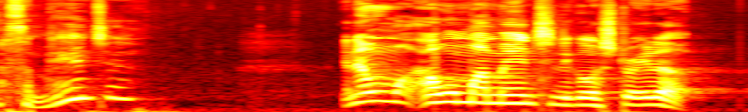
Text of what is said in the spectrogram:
That's a mansion. And I want, I want my mansion to go straight up,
